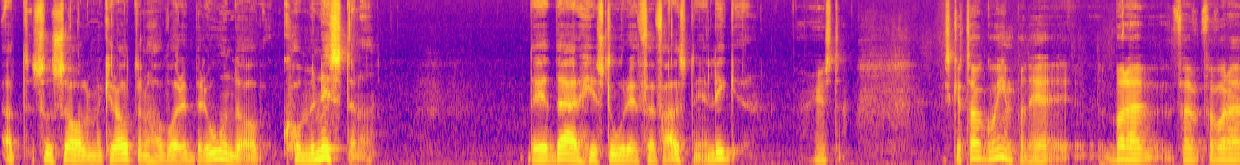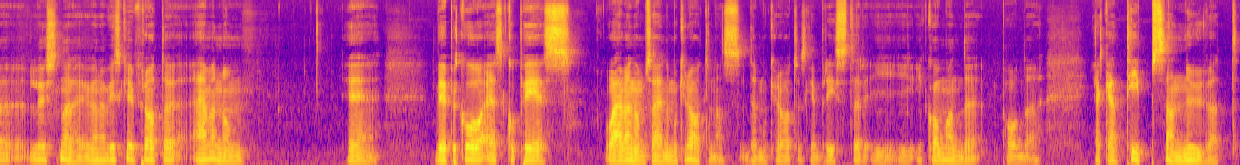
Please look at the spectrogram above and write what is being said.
att Socialdemokraterna har varit beroende av kommunisterna. Det är där historieförfalskningen ligger. Just det. Vi ska ta och gå in på det. Bara för, för våra lyssnare. Menar, vi ska ju prata även om eh, VPK, SKPs och även om Sverigedemokraternas demokratiska brister i, i, i kommande poddar. Jag kan tipsa nu att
